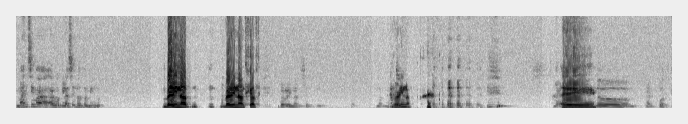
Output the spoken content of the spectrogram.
Más encima hago clases los domingos. Very not, very not healthy. Very not healthy. Not. Very not. Ya, Eh. al podcast.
